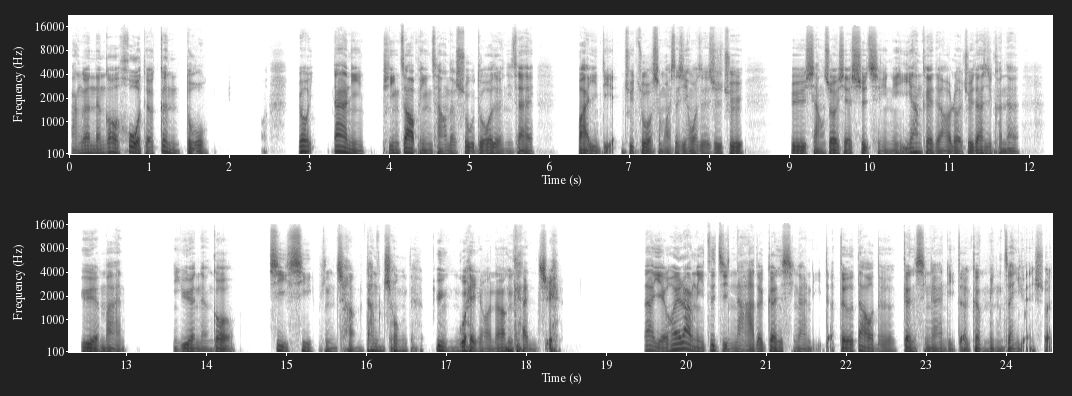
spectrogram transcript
反而能够获得更多。就但你平照平常的数多的，你再快一点去做什么事情，或者是去。去享受一些事情，你一样可以得到乐趣，但是可能越慢，你越能够细细品尝当中的 韵味哦，那种感觉，那也会让你自己拿的更心安理得，得到的更心安理得，更名正言顺，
